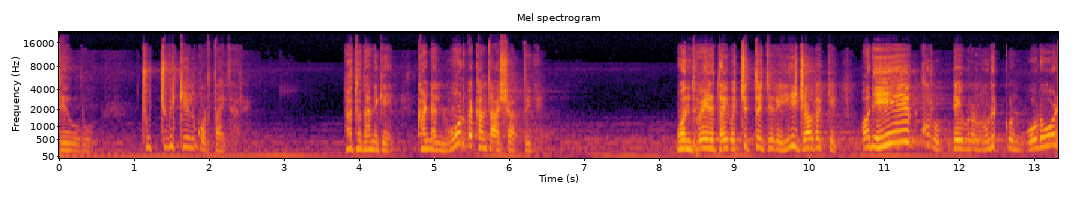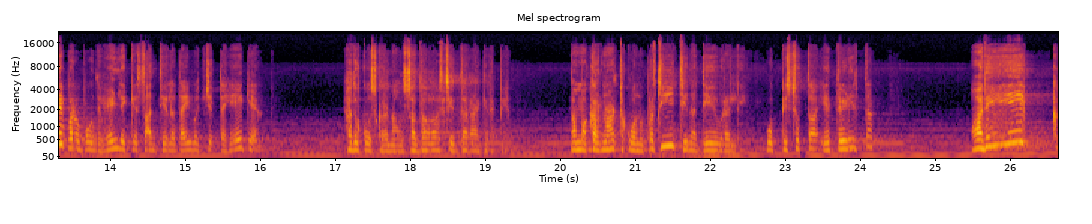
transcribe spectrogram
ದೇವರು ಚುಚ್ಚುವಿಕೆಯಲ್ಲಿ ಕೊಡ್ತಾ ಇದ್ದಾರೆ. ಅದು ನನಗೆ ಕಣ್ಣಲ್ಲಿ ನೋಡ್ಬೇಕಂತ ಆಶೆ ಆಗ್ತಿದೆ. ಒಂದು ವೇಳೆ ದೈವ ಚಿತ್ತಜ್ಜರೆ ಈ ಜಾಗಕ್ಕೆ ಅನೇಕರು ದೇವರನ್ನು ಹುಡುಕೊಂಡು ಓಡೋಡಿ ಬರಬಹುದು ಹೇಳಲಿಕ್ಕೆ ಸಾಧ್ಯ ಇಲ್ಲ. ದೈವ ಚಿತ್ತ ಹೇಗೆ ಅಂತ. ಅದಕ್ಕೋಸ್ಕರ ನಾವು ಸದಾ ಸಿದ್ಧರಾಗಿರಬೇಕು. ನಮ್ಮ ಕರ್ನಾಟಕವನ್ನು ಪ್ರತಿದಿನ ದೇವರಲ್ಲಿ ಒಪ್ಪಿಸುತ್ತಾ ಎತ್ತಿಳಿಯುತ್ತಾ ಅನೇಕ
